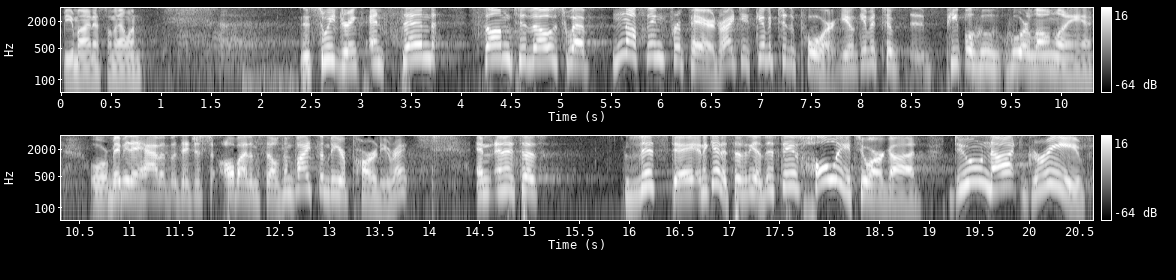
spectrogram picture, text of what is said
B minus on that one. And sweet drinks, and send some to those who have nothing prepared, right? Just give it to the poor. You know, give it to uh, people who, who are lonely, or maybe they have it, but they're just all by themselves. Invite them to your party, right? And, and it says, this day, and again, it says again, this day is holy to our God. Do not grieve,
